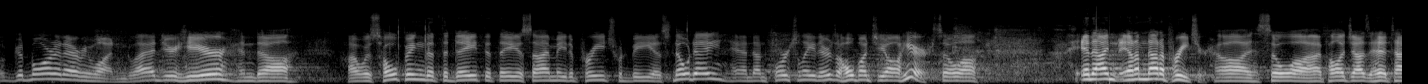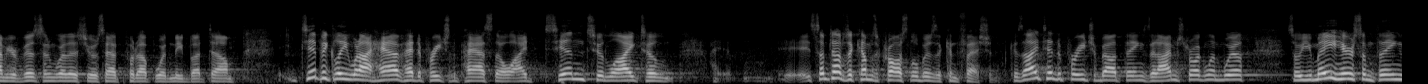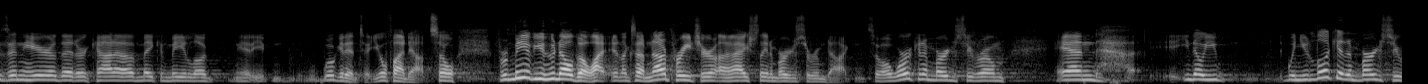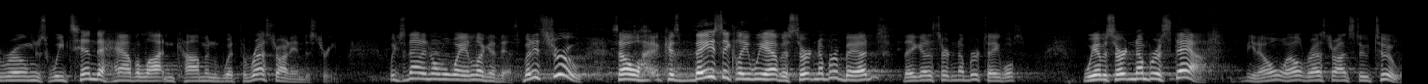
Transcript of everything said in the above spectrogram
Well, good morning, everyone. Glad you're here. And uh, I was hoping that the date that they assigned me to preach would be a snow day, and unfortunately, there's a whole bunch of y'all here. So, uh, and I'm and I'm not a preacher, uh, so uh, I apologize ahead of time. You're visiting with us; you just have to put up with me. But um, typically, when I have had to preach in the past, though, I tend to like to sometimes it comes across a little bit as a confession because I tend to preach about things that I'm struggling with. So you may hear some things in here that are kind of making me look. we'll get into it. You'll find out. So, for many of you who know, though, I, like I said, I'm not a preacher. I'm actually an emergency room doc. So I work in an emergency room, and you know, you when you look at emergency rooms, we tend to have a lot in common with the restaurant industry which is not a normal way of looking at this, but it's true. So, because basically we have a certain number of beds, they got a certain number of tables. We have a certain number of staff. You know, well, restaurants do too.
